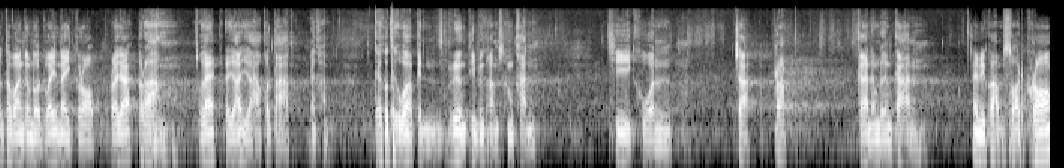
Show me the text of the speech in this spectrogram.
รัฐบาลกำหนดไว้ในกรอบระยะกลางและระยะยาวก็ตามนะครับ แต่ก็ถือว่าเป็นเรื่องที่มีความสำคัญ ที่ควรจะปรับการดำเนินการ ให้มีความสอดคล้อง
